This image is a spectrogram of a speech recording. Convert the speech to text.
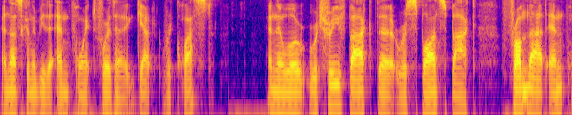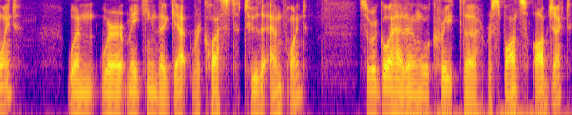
and that's going to be the endpoint for the GET request. And then we'll retrieve back the response back from that endpoint when we're making the GET request to the endpoint. So we'll go ahead and we'll create the response object,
